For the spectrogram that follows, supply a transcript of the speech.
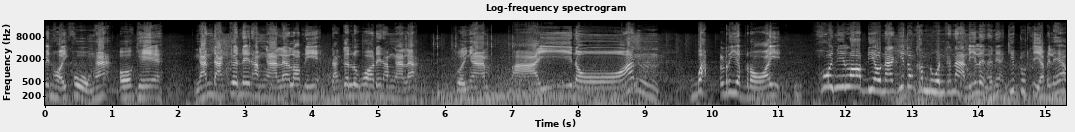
เป็นหอยโข่งฮะ โอเค งั้นดังเกิลได้ทำงานแล้วรอบนี้ ดังเกิลลูกพ่อได้ทำงานแล้ว สวยงามไปนอน บับเรียบร้อย โอ้ยนี่รอบเดียวนะที่ต้องคำนวณขนาดนี้เลยเหรอเนี่ยคลิปตัวเสียไปแล้ว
